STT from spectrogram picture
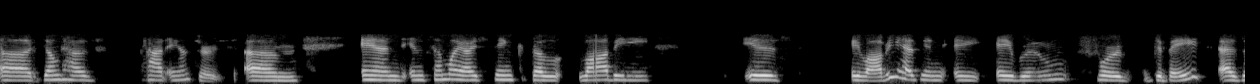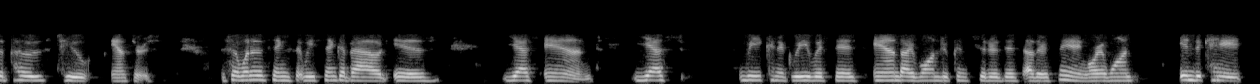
uh, don't have pat answers. Um, and in some way, I think the lobby is a lobby, as in a, a room for debate as opposed to answers. So one of the things that we think about is yes and yes we can agree with this and I want to consider this other thing or I want to indicate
